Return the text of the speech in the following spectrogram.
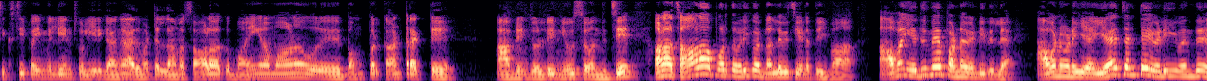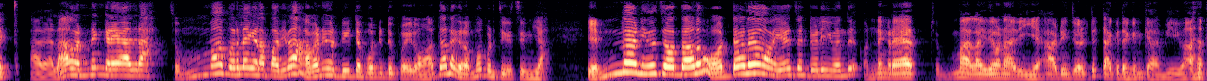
சிக்ஸ்டி ஃபைவ் மில்லியன் சொல்லியிருக்காங்க. அது மட்டும் இல்லாமல் சாலாவுக்கு பயங்கரமான ஒரு பம்பர் கான்ட்ராக்ட் அப்படின்னு சொல்லி நியூஸ் வந்துச்சு. ஆனால் சாலா பொறுத்த வரைக்கும் ஒரு நல்ல விஷயம் என்ன தெரியுமா? அவன் எதுவுமே பண்ண வேண்டியதில்லை. அவனுடைய ஏஜென்ட்டே வெளியே வந்து அதெல்லாம் ஒன்றும் கிடையாதுடா. சும்மா பொருளைகளை பார்த்தீங்கன்னா அவனே ஒரு ட்வீட்டை போட்டுட்டு போயிடுவான். அதான் எனக்கு ரொம்ப பிடிச்சி என்ன நியூஸ் வந்தாலும் ஒட்டாலே அவன் ஏஜென்ட் வெளியே வந்து ஒன்றும் கிடையாது. சும்மா எல்லாம் இது பண்ணாதீங்க. அப்படின்னு சொல்லிட்டு டக்கு டக்குன்னு கிளம்பிடுவான்.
